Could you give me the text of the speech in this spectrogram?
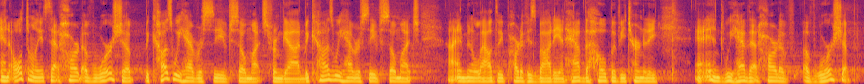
And ultimately, it's that heart of worship because we have received so much from God, because we have received so much uh, and been allowed to be part of His body and have the hope of eternity. And we have that heart of, of worship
